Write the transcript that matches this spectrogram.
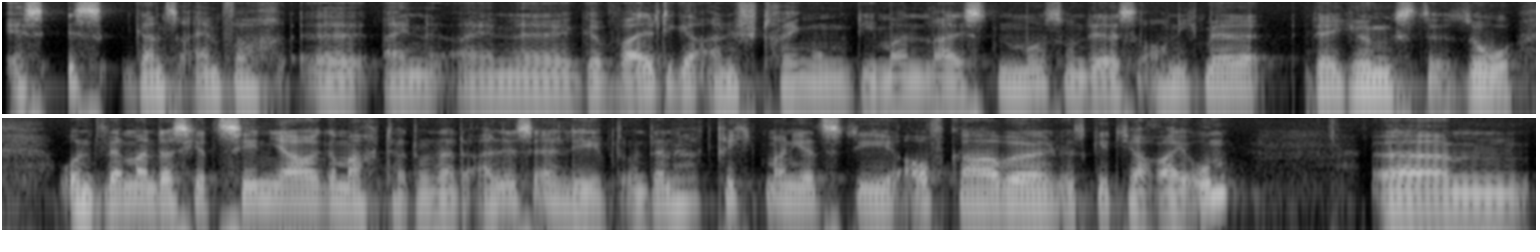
es ist ganz einfach äh, ein, eine gewaltige Anstrengung, die man leisten muss und er ist auch nicht mehr der Jüngste. So. Und wenn man das jetzt zehn Jahre gemacht hat und hat alles erlebt und dann kriegt man jetzt die Aufgabe, es geht ja reihum, ähm,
